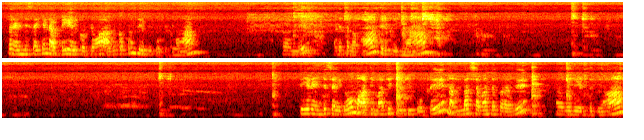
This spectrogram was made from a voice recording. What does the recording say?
இப்போ ரெண்டு செகண்ட் அப்படியே இருக்கட்டும். அதுக்கப்புறம் திருப்பி போட்டுக்கலாம். இப்போ வந்து அடுத்த பக்கம் திருப்பிக்கலாம் இதே ரெண்டு சைடும் மாற்றி மாற்றி தூக்கி போட்டு நல்லா செவந்த பிறகு வெளியே எடுத்துக்கலாம்.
